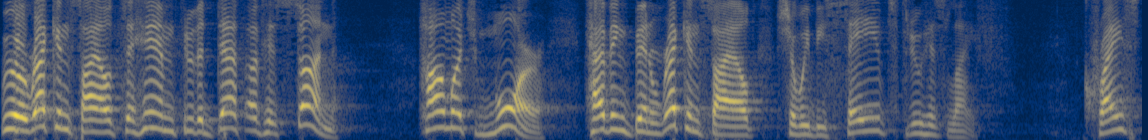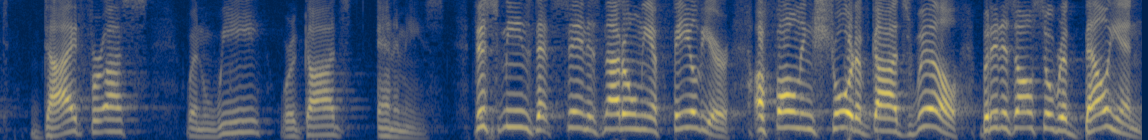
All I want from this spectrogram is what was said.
we were reconciled to him through the death of his Son, how much more, having been reconciled, shall we be saved through his life? Christ died for us when we were God's enemies. This means that sin is not only a failure, a falling short of God's will, but it is also rebellion.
